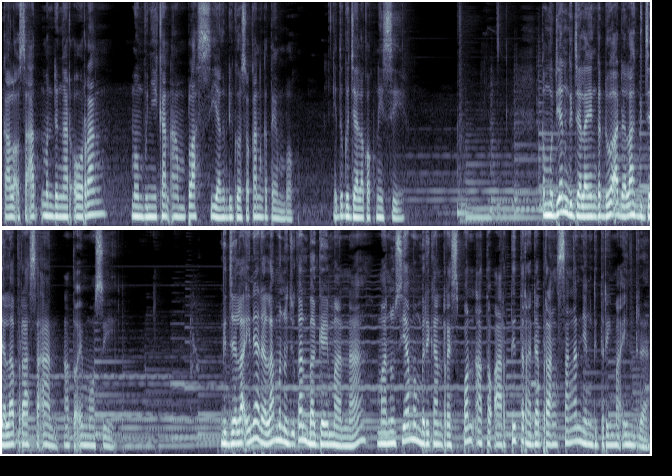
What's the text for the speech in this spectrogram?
kalau saat mendengar orang membunyikan amplas yang digosokkan ke tembok. Itu gejala kognisi. Kemudian gejala yang kedua adalah gejala perasaan atau emosi. Gejala ini adalah menunjukkan bagaimana manusia memberikan respon atau arti terhadap rangsangan yang diterima indera.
